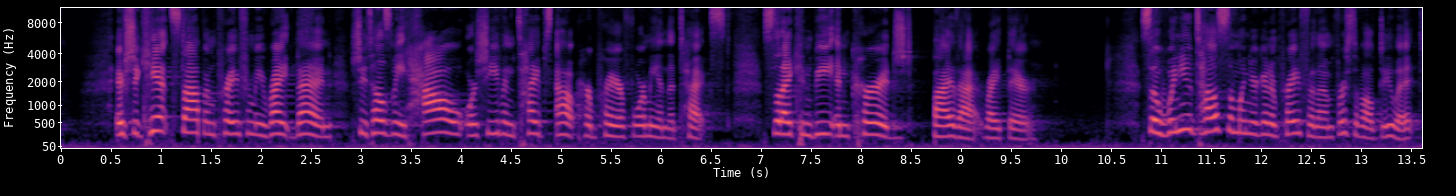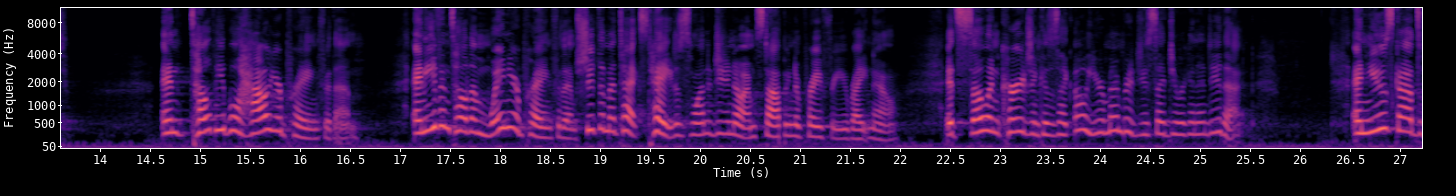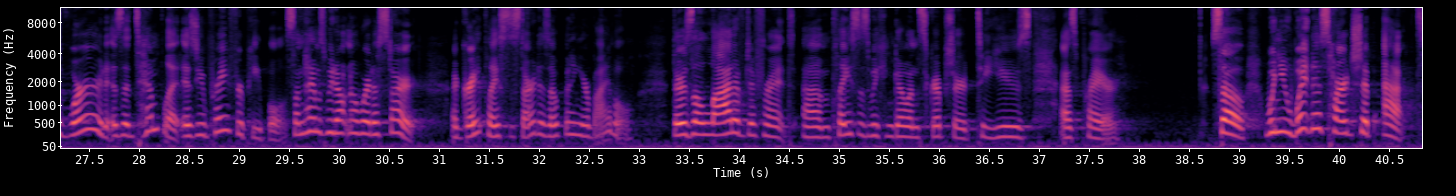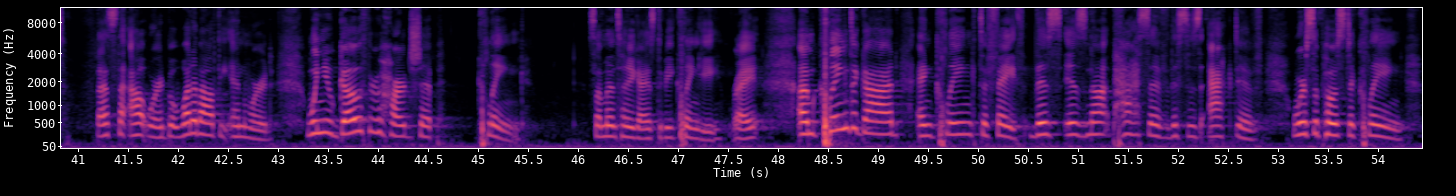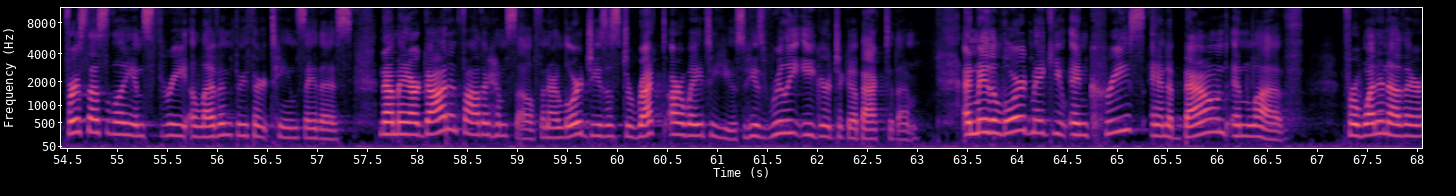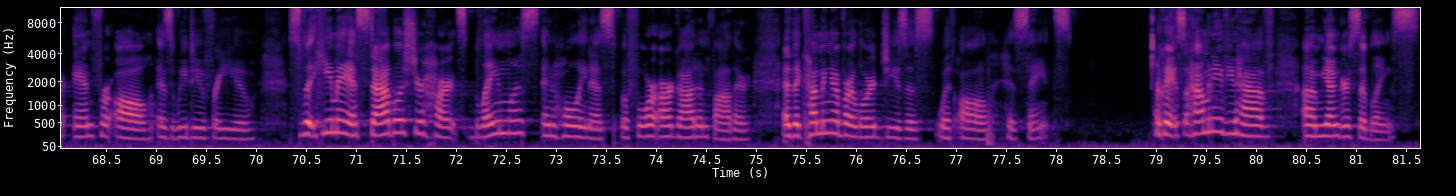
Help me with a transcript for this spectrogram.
If she can't stop and pray for me right then, she tells me how, or she even types out her prayer for me in the text so that I can be encouraged by that right there. So when you tell someone you're going to pray for them, first of all, do it. And tell people how you're praying for them. And even tell them when you're praying for them. Shoot them a text. Hey, just wanted you to know I'm stopping to pray for you right now. It's so encouraging because it's like, oh, you remembered you said you were going to do that. And use God's word as a template as you pray for people. Sometimes we don't know where to start. A great place to start is opening your Bible. There's a lot of different um, places we can go in Scripture to use as prayer. So, when you witness hardship, act. That's the outward, but what about the inward? When you go through hardship, cling. So I'm going to tell you guys to be clingy, right? Um, cling to God and cling to faith. This is not passive, this is active. We're supposed to cling. 1 Thessalonians 3 11 through 13 say this Now may our God and Father Himself and our Lord Jesus direct our way to you. So He's really eager to go back to them. And may the Lord make you increase and abound in love for one another and for all as we do for you, so that he may establish your hearts blameless in holiness before our God and Father at the coming of our Lord Jesus with all his saints. Okay, so how many of you have um, younger siblings?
